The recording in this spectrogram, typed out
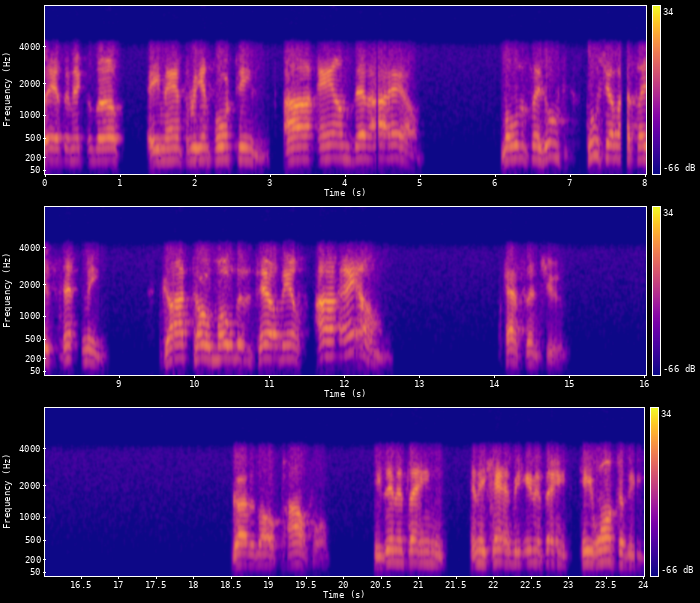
says in Exodus, Amen, 3 and 14, I am that I am. Moses said, Who, who shall I say sent me? God told Moses to tell them, I am has sent you. God is all powerful. He's anything and he can be anything he wants to be.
